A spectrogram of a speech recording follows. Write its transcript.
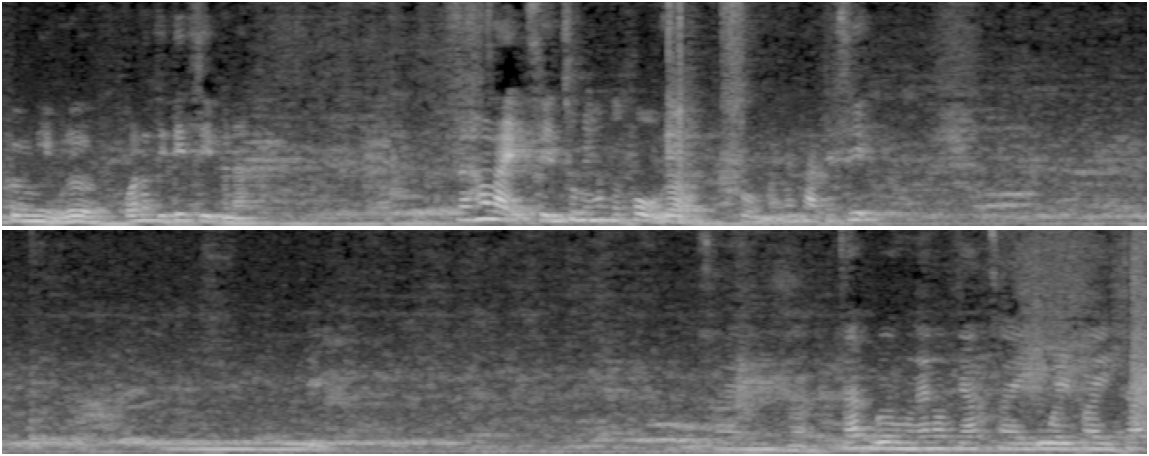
เครื่องนิ้วเด้อเพราะเราติดติดสิบนะแล้วเท่าไหร่เส้นช่วงนี้เขาก็โค้งเด้อโค้งมันมันขาดจังสิใส่จัดเบิ้งแล้วเนาะจัดใส่อวยไปจัด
